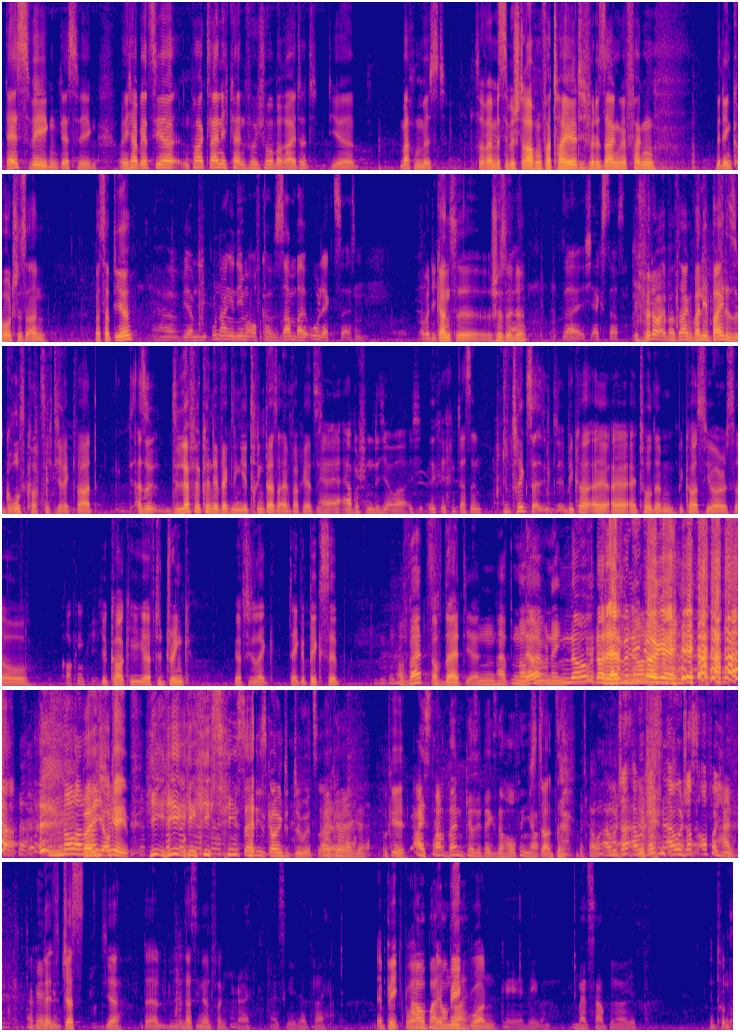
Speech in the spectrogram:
Deswegen, deswegen. Und ich habe jetzt hier ein paar Kleinigkeiten für euch vorbereitet, die ihr machen müsst. So, wir haben jetzt die Bestrafung verteilt. Ich würde sagen, wir fangen mit den Coaches an. Was habt ihr? Äh, Wir haben die unangenehme Aufgabe, Sambal Oleg zu essen. Aber die ganze Schüssel, ne? Ja, ich ex das. Ich würde auch einfach sagen, weil ihr beide so großkotzig direkt wart, also die Löffel könnt ihr weglegen, ihr trinkt das einfach jetzt. Ja, er, bestimmt nicht, aber ich, ich krieg das hin. Du trinkst, äh, because I, I, I told them, because you're so, Cocky. you're cocky, you have to drink, you have to like take a big sip Of that? of that, yeah. Not, not no, happening. no, not happening. Not okay, Not on but my he, okay, he, he, he, he, said he's going to do it. So Okay, yeah. okay. okay. I start then because it takes the whole thing out. Start, I, will- I, will just, I, will just, I will just offer you. Okay, let's okay. just, yeah, lass ihn anfangen. Right, let's give it a try. A big I one, hope I a don't big die. one. Okay, a big one. Let's help him a bit. I Don't-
